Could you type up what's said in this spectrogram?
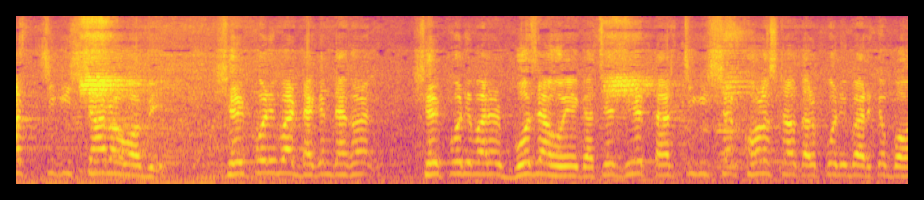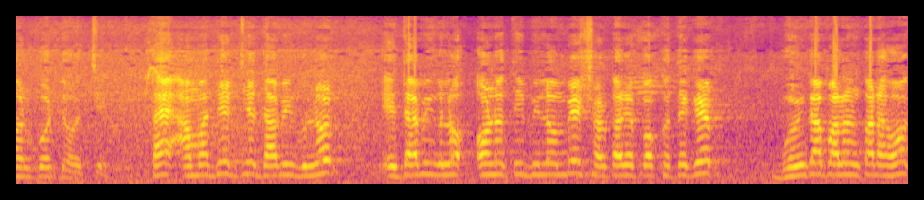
আর চিকিৎসার অভাবে সেই পরিবারটা কিন্তু এখন সেই পরিবারের বোঝা হয়ে গেছে যে তার চিকিৎসার খরচটাও তার পরিবারকে বহন করতে হচ্ছে। তাই আমাদের যে দাবিগুলো, এই দাবিগুলো অনতি বিলম্বে সরকারের পক্ষ থেকে ভূমিকা পালন করা হোক,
